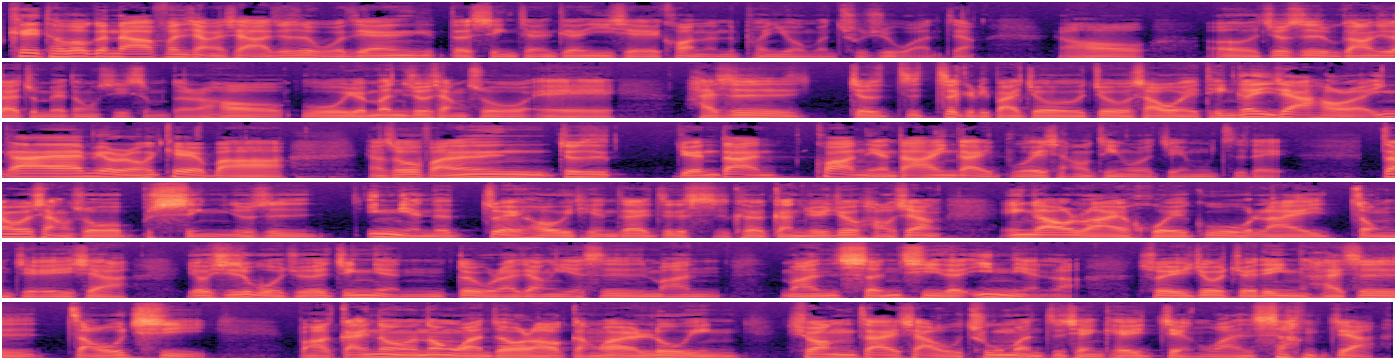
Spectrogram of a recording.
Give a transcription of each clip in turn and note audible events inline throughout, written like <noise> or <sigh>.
可以偷偷跟大家分享一下，就是我今天的行程跟一些跨能的朋友们出去玩这样，然后呃，就是我刚刚就在准备东西什么的，然后我原本就想说，哎，还是就是这这个礼拜就就稍微停更一下好了，应该没有人会 care 吧？想说反正就是。元旦跨年，大家应该也不会想要听我的节目之类。但我想说，不行，就是一年的最后一天，在这个时刻，感觉就好像应该要来回顾、来总结一下。尤其是我觉得今年对我来讲也是蛮蛮神奇的一年了，所以就决定还是早起把该弄的弄完之后，然后赶快来录音，希望在下午出门之前可以剪完上架。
